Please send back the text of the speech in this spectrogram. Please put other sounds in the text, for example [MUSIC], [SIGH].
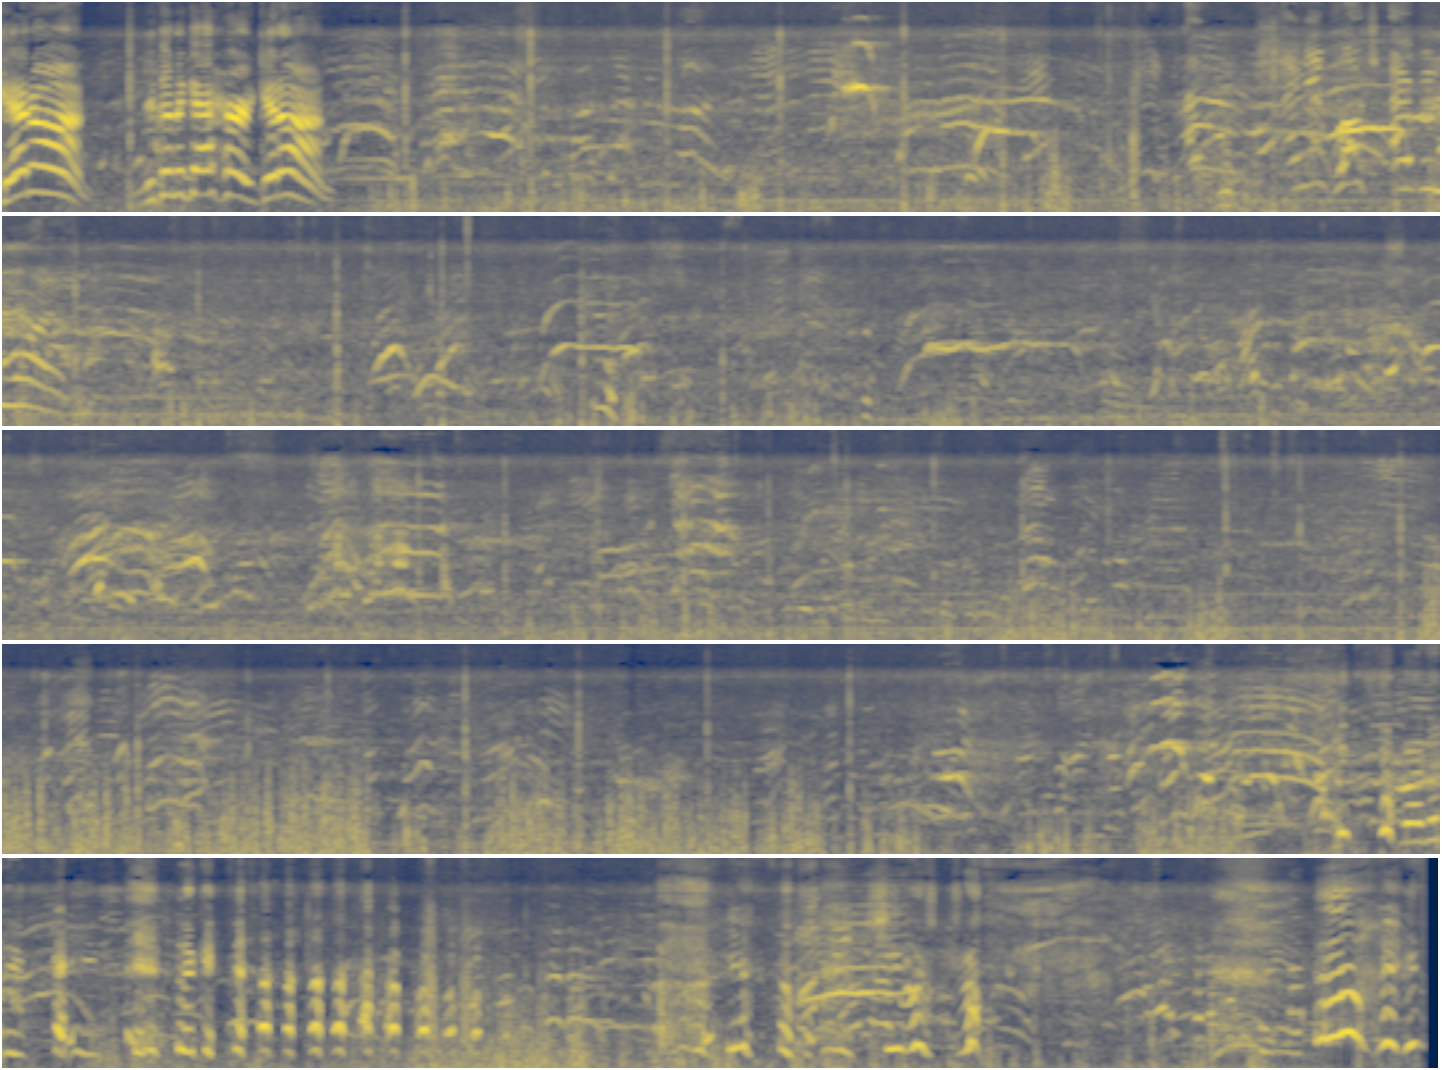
Get on! You're gonna get hurt. Get on. I need to watch everyone. Serenity's face. Look at that. [LAUGHS] she was drunk. [LAUGHS] Oh,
